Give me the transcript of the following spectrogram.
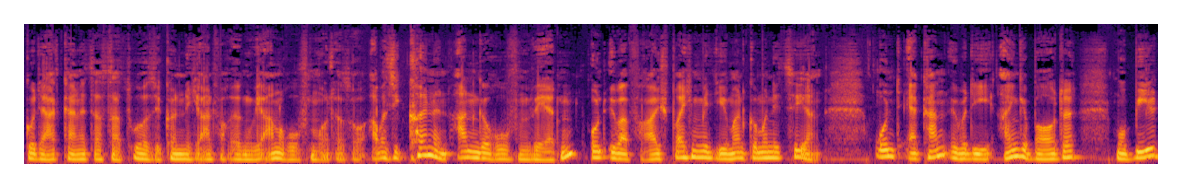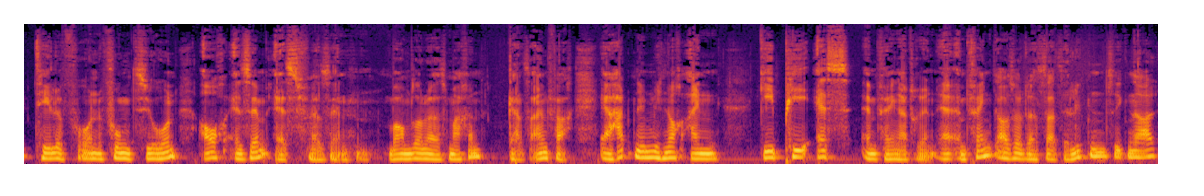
Gut, er hat keine Tastatur, Sie können nicht einfach irgendwie anrufen oder so. Aber Sie können angerufen werden und über Freisprechen mit jemand kommunizieren. Und er kann über die eingebaute Mobiltelefonfunktion auch SMS versenden. Warum soll er das machen? Ganz einfach. Er hat nämlich noch einen GPS-Empfänger drin. Er empfängt also das Satellitensignal,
